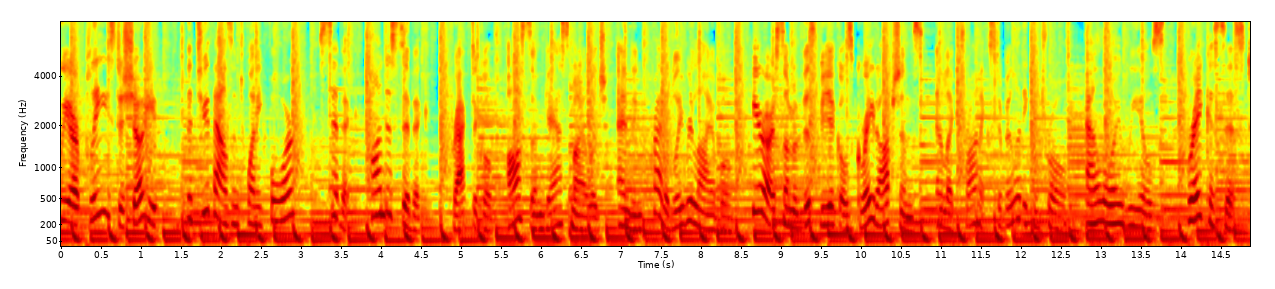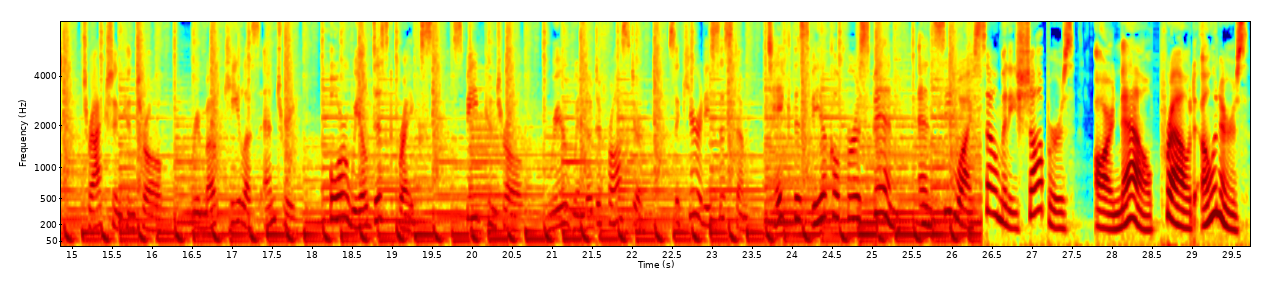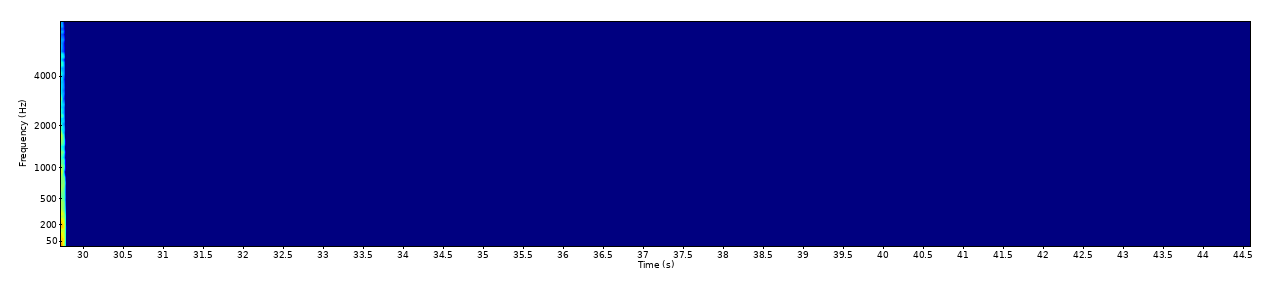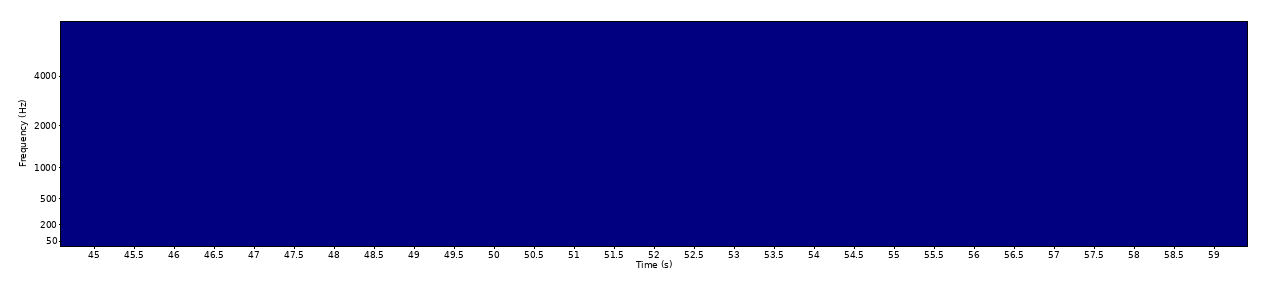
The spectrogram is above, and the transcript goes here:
We are pleased to show you the 2024 Civic, Honda Civic. Practical, awesome gas mileage, and incredibly reliable. Here are some of this vehicle's great options. Electronic stability control, alloy wheels, brake assist, traction control, remote keyless entry, four-wheel disc brakes, speed control, rear window defroster, security system. Take this vehicle for a spin and see why so many shoppers are now proud owners.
